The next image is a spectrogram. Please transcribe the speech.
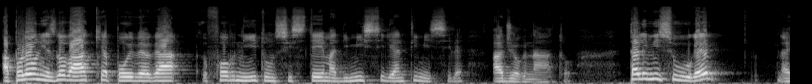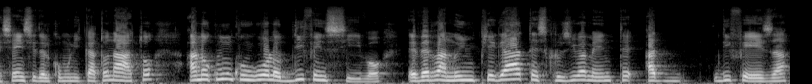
A Polonia e Slovacchia poi verrà fornito un sistema di missili antimissile aggiornato. Tali misure, ai sensi del comunicato NATO, hanno comunque un ruolo difensivo e verranno impiegate esclusivamente a difesa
